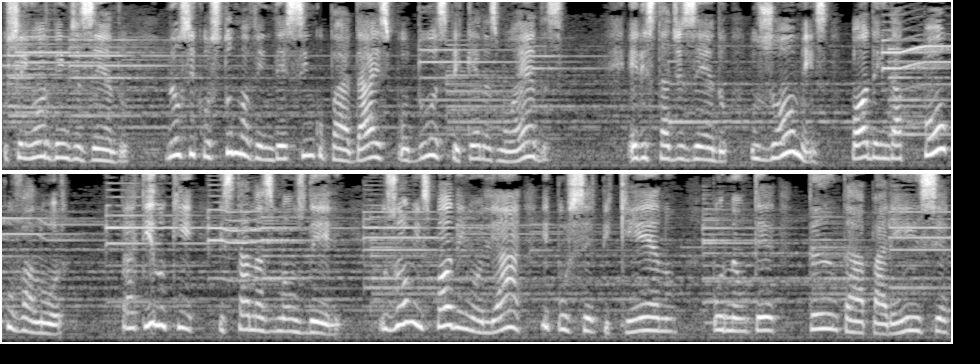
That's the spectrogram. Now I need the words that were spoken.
o Senhor vem dizendo: Não se costuma vender cinco pardais por duas pequenas moedas? Ele está dizendo: os homens podem dar pouco valor para aquilo que está nas mãos dele. Os homens podem olhar e, por ser pequeno, por não ter tanta aparência,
